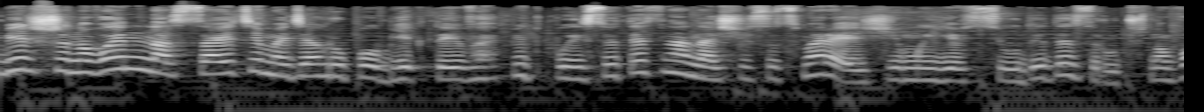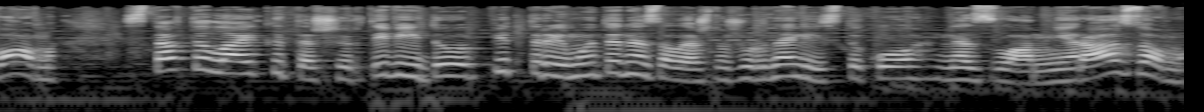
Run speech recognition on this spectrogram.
Більше новин на сайті медіагрупи Об'єктив. Підписуйтесь на наші соцмережі. Ми є всюди, де зручно вам. Ставте лайки та ширте відео. Підтримуйте незалежну журналістику. Незламні разом.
